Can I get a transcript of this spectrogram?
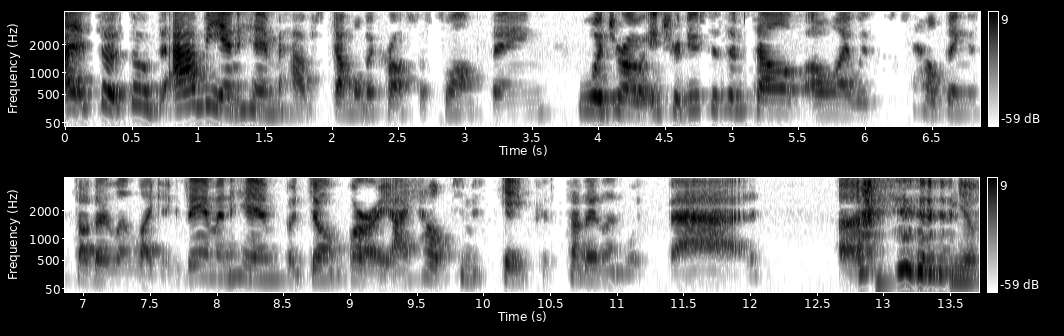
I, so so Abby and him have stumbled across the swamp thing. Woodrow introduces himself. Oh, I was helping Sutherland like examine him, but don't worry, I helped him escape because Sutherland was bad. Uh, Yep.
